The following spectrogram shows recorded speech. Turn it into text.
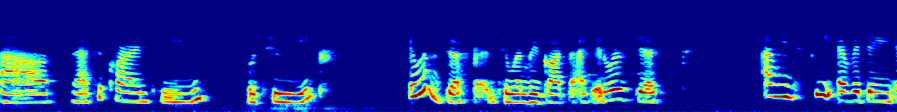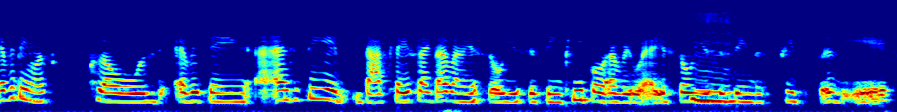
Uh, we had to quarantine for two weeks. It was different to when we got back. It was just, I mean, to see everything, everything was closed, everything, and to see that place like that when you're so used to seeing people everywhere, you're so used to Mm. seeing the streets busy.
